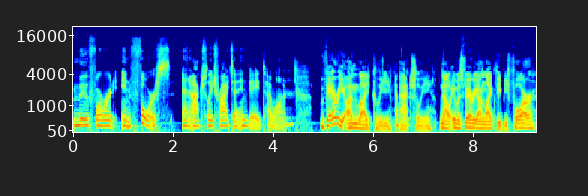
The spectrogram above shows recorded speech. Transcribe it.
move forward in force and actually try to invade Taiwan? Very unlikely, okay. actually. Now, it was very unlikely before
